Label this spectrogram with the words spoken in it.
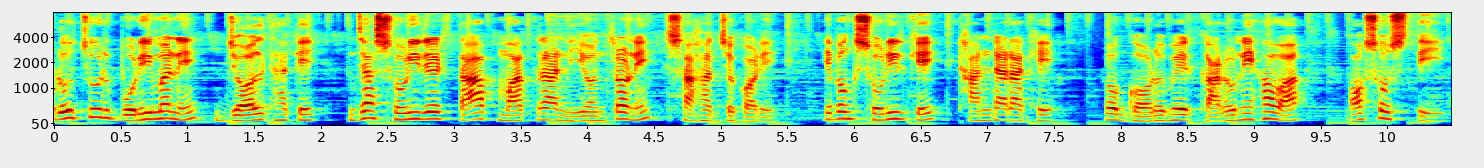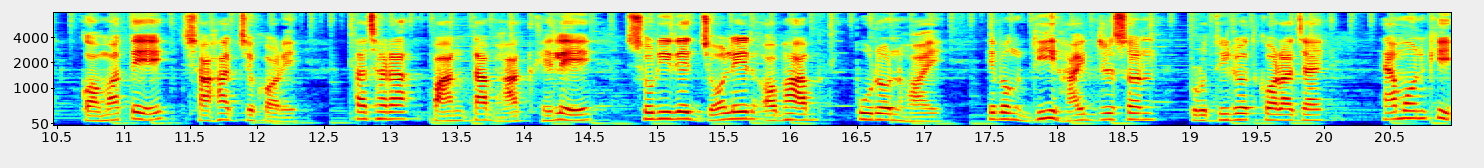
প্রচুর পরিমাণে জল থাকে যা শরীরের তাপমাত্রা নিয়ন্ত্রণে সাহায্য করে এবং শরীরকে ঠান্ডা রাখে ও গরমের কারণে হওয়া অস্বস্তি কমাতে সাহায্য করে। তাছাড়া পান্তা ভাত খেলে শরীরে জলের অভাব পূরণ হয় এবং ডিহাইড্রেশন প্রতিরোধ করা যায়, এমনকি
